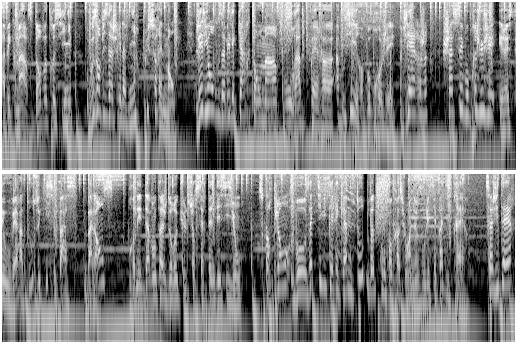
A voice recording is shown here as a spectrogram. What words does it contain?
avec Mars dans votre signe, vous envisagerez l'avenir plus sereinement. Les lions, vous avez les cartes en main pour faire euh, aboutir vos projets. Vierge, chassez vos préjugés et restez ouvert à tout ce qui se passe. Balance, prenez davantage de recul sur certaines décisions. Scorpion, vos activités réclament toute votre concentration. ne vous laissez pas distraire. Sagittaire,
